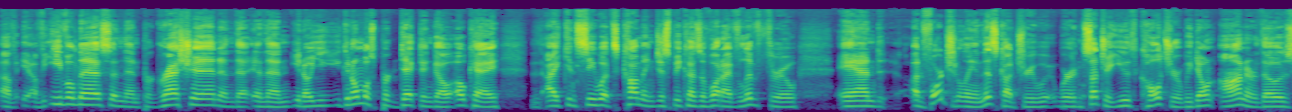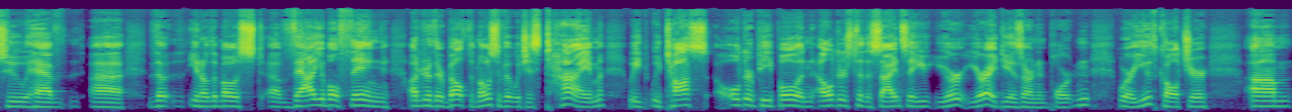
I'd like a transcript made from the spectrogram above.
of, of evilness and then progression and the, and then you know you, you can almost predict and go okay I can see what's coming just because of what I've lived through and unfortunately in this country we're in such a youth culture we don't honor those who have uh, the you know the most uh, valuable thing under their belt the most of it which is time. We we toss older people and elders to the side and say your your ideas aren't important. We're a youth culture. Um,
